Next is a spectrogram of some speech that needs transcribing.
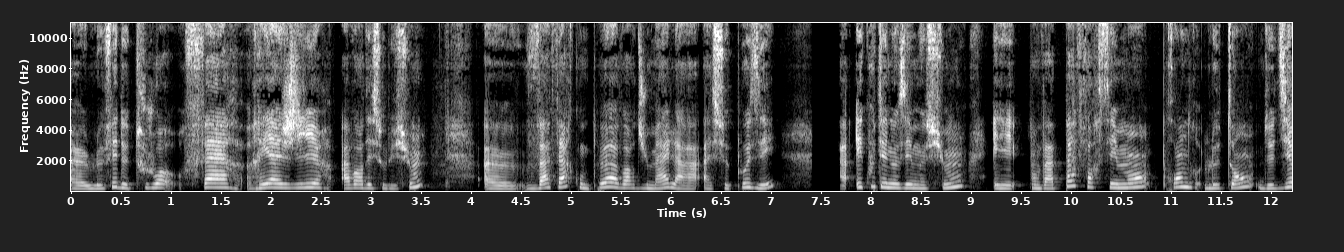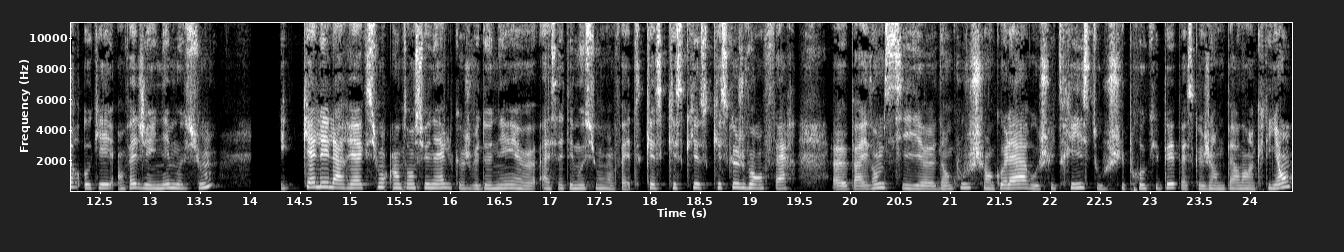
le fait de toujours faire, réagir, avoir des solutions, euh, va faire qu'on peut avoir du mal à, se poser, à écouter nos émotions et on va pas forcément prendre le temps de dire ok en fait j'ai une émotion et quelle est la réaction intentionnelle que je veux donner euh, à cette émotion en fait? Qu'est-ce que je veux en faire? Euh, Par exemple si d'un coup je suis en colère ou je suis triste ou je suis préoccupée parce que je viens de perdre un client,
